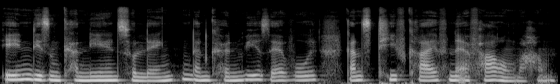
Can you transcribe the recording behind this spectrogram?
in diesen Kanälen zu lenken, dann können wir sehr wohl ganz tiefgreifende Erfahrungen machen.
